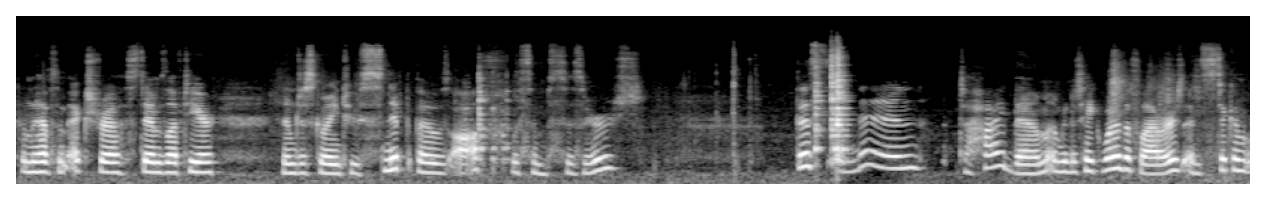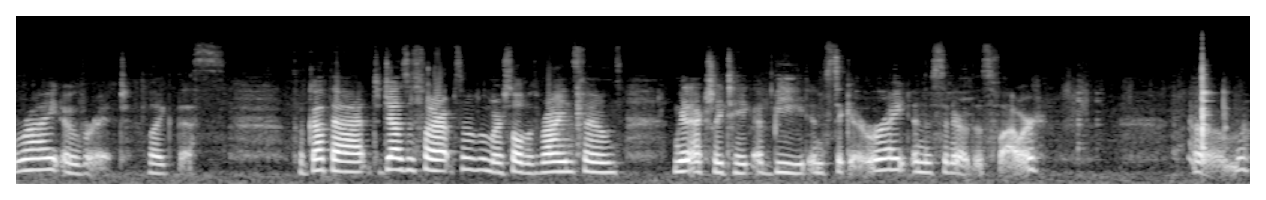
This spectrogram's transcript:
I'm going to have some extra stems left here. And I'm just going to snip those off with some scissors. This, and then to hide them, I'm going to take one of the flowers and stick them right over it, like this. So I've got that. To jazz this flower up, some of them are sold with rhinestones. I'm going to actually take a bead and stick it right in the center of this flower. Um,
